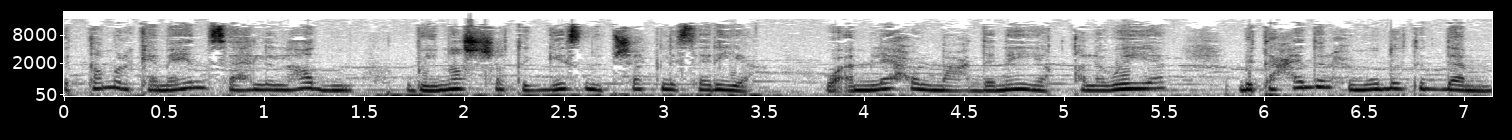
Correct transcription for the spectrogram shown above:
التمر كمان سهل الهضم وبينشط الجسم بشكل سريع وأملاحه المعدنية القلوية بتعادل حموضة الدم.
